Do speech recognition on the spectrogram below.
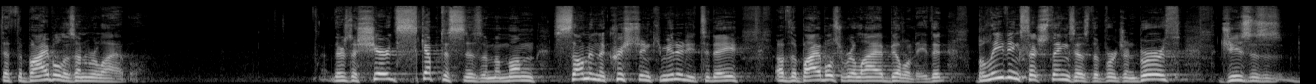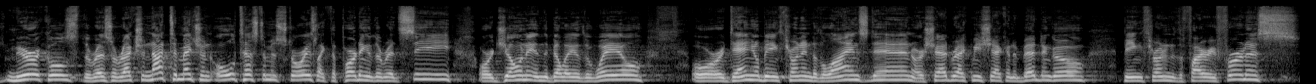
that the Bible is unreliable there's a shared skepticism among some in the Christian community today of the Bible's reliability. That believing such things as the virgin birth, Jesus' miracles, the resurrection, not to mention Old Testament stories like the parting of the Red Sea, or Jonah in the belly of the whale, or Daniel being thrown into the lion's den, or Shadrach, Meshach, and Abednego being thrown into the fiery furnace.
